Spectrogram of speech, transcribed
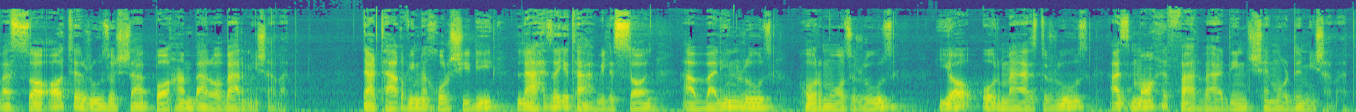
و ساعات روز و شب با هم برابر می شود. در تقویم خورشیدی لحظه تحویل سال اولین روز هرمز روز یا ارمزد روز از ماه فروردین شمرده می شود.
